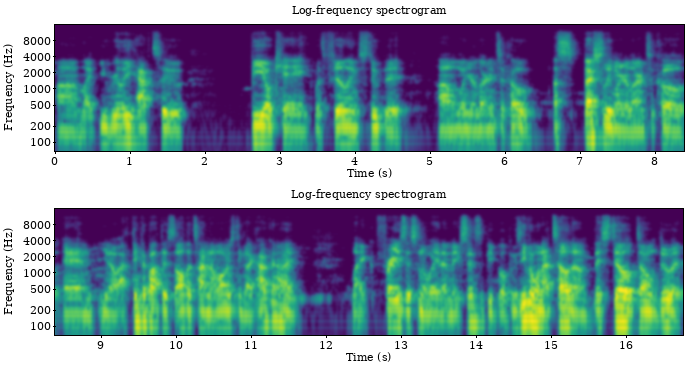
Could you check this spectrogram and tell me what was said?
um, like you really have to be okay with feeling stupid um, when you're learning to code, especially when you're learning to code. And you know, I think about this all the time, and I'm always thinking like, how can I like phrase this in a way that makes sense to people? Because even when I tell them, they still don't do it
